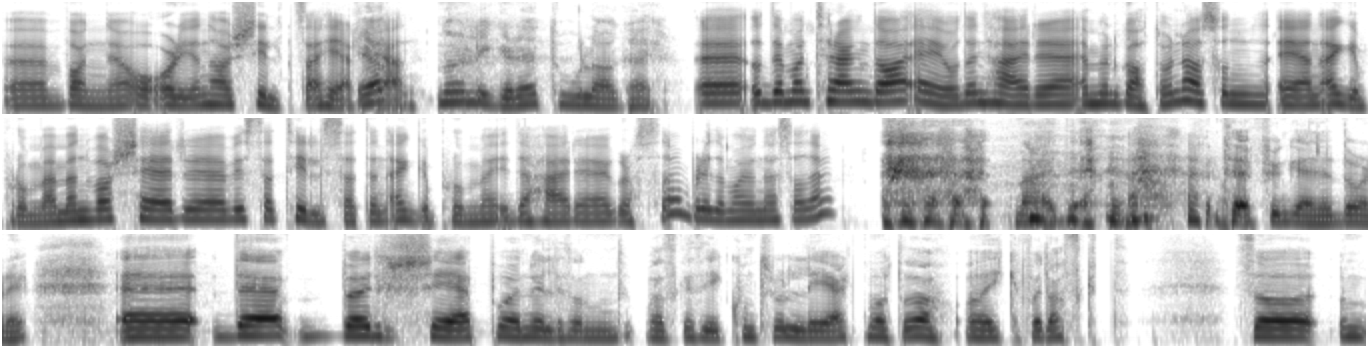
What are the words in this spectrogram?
eh, vannet og oljen har skilt seg helt Ja, igjen. nå ligger det to lag her. Eh, og det man trenger da, er jo den her eh, emulgatoren, da, som er en eggeplomme. Men hva skjer hvis jeg tilsetter en eggeplomme i det her glasset? Blir det majones av det? Nei, det, det fungerer dårlig. Det bør skje på en veldig sånn, hva skal jeg si, kontrollert måte, da, og ikke for raskt. Så mm,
